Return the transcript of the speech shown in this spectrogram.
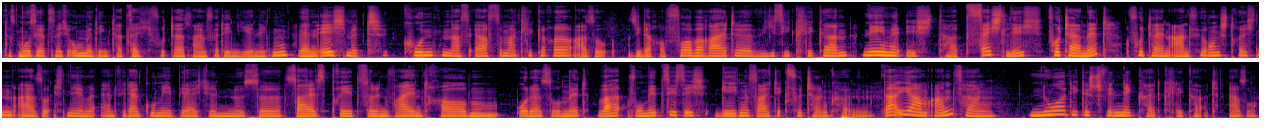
Das muss jetzt nicht unbedingt tatsächlich Futter sein für denjenigen. Wenn ich mit Kunden das erste Mal klickere, also sie darauf vorbereite, wie sie klickern, nehme ich tatsächlich Futter mit. Futter in Anführungsstrichen. Also ich nehme entweder Gummibärchen, Nüsse, Salzbrezeln, Weintrauben oder so mit, womit sie sich gegenseitig füttern können. Da ihr am Anfang nur die Geschwindigkeit klickert, also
